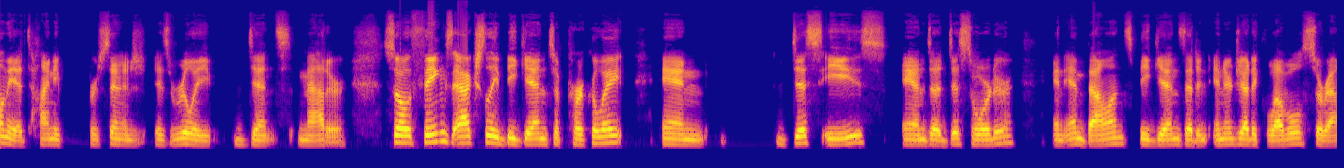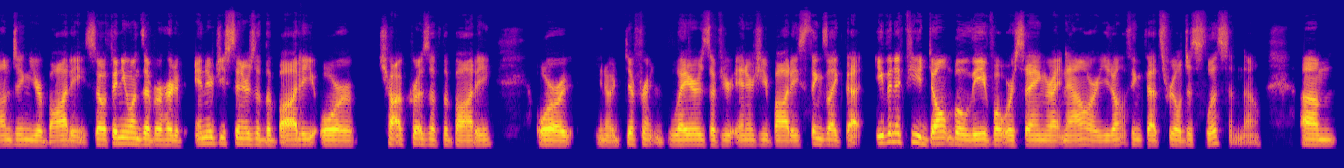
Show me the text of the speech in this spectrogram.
Only a tiny percentage is really dense matter. So things actually begin to percolate and dis-ease and uh, disorder an imbalance begins at an energetic level surrounding your body. So if anyone's ever heard of energy centers of the body or chakras of the body or you know different layers of your energy bodies things like that even if you don't believe what we're saying right now or you don't think that's real just listen though. Um,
